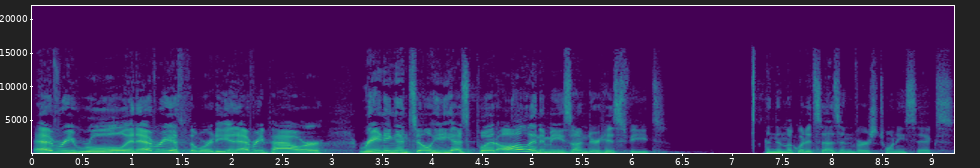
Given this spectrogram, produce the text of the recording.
every rule and every authority and every power, reigning until he has put all enemies under his feet. And then look what it says in verse 26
